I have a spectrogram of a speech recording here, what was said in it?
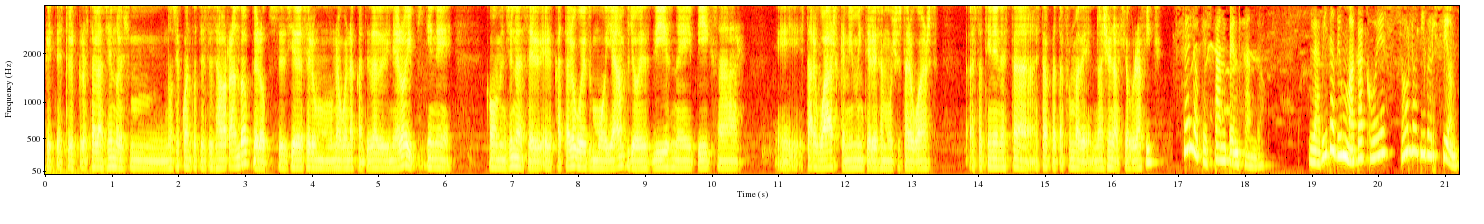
Que te que lo están haciendo, es no sé cuánto te estés ahorrando, pero pues decide ser una buena cantidad de dinero y pues, tiene, como mencionas, el, catálogo es muy amplio, es Disney, Pixar, eh, Star Wars, que a mí me interesa mucho Star Wars. Hasta tienen esta, esta plataforma de National Geographic. Sé lo que están pensando. La vida de un macaco es solo diversión.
